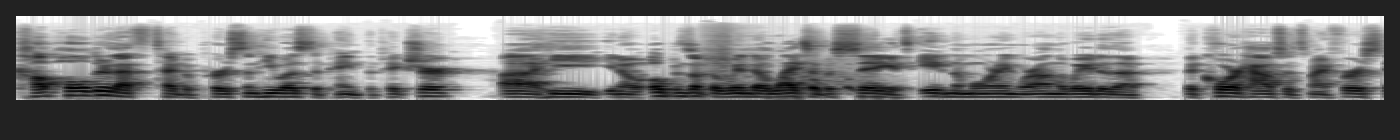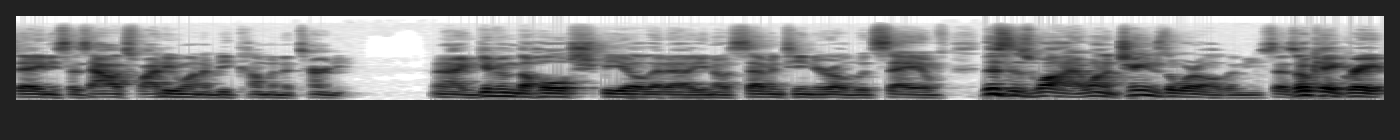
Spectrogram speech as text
cup holder. That's the type of person he was to paint the picture. Uh, he, you know, opens up the window, lights up a cig. It's eight in the morning. We're on the way to the the courthouse. It's my first day, and he says, "Alex, why do you want to become an attorney?" And I give him the whole spiel that a you know 17 year old would say of this is why I want to change the world. And he says, "Okay, great.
